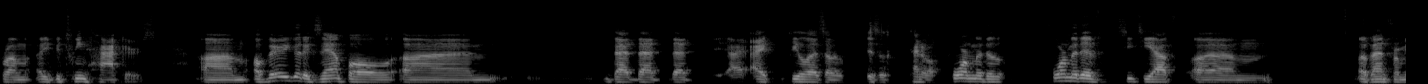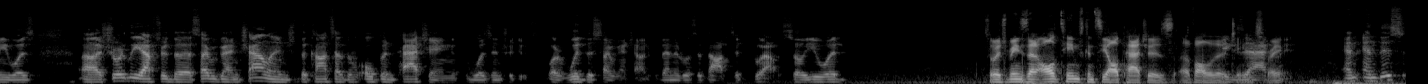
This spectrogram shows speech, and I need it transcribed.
from uh, between hackers. Um, a very good example um, that that that I, I, feel as a is a kind of a formative formative CTF um, event for me was uh, shortly after the CyberGrand Challenge, the concept of open patching was introduced, or with the CyberGrand Challenge, but then it was adopted throughout. So you would. So which means that all teams can see all patches of all of their exactly. teams, right? And and this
